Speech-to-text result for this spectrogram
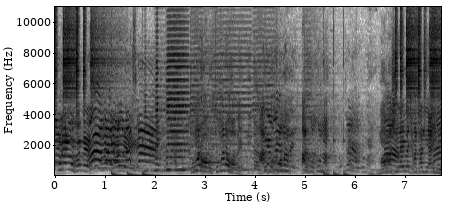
তোমারও হবে তোমারও হবে। তোমারও হবে আর বকো না আর বকো না। মামা সেলাই বা ঝাঁটালি আইবে।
